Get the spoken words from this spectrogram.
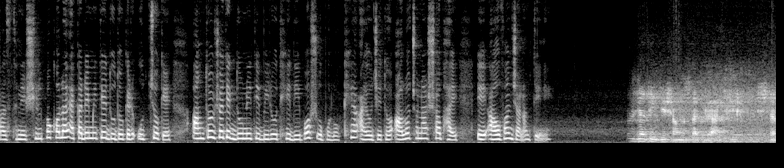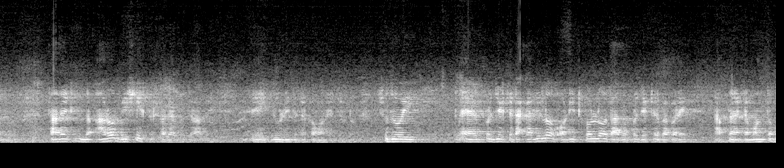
রাজধানীর শিল্পকলা একাডেমিতে দুদকের উদ্যোগে আন্তর্জাতিক দুর্নীতি বিরোধী দিবস উপলক্ষে আয়োজিত আলোচনা সভায় এই আহ্বান জানান তিনি। আন্তর্জাতিক যে সংস্থাগুলো প্রতিষ্ঠানগুলো তাদেরকে কিন্তু আরও বেশি একটু সজাগ হতে হবে এই দুর্নীতিটা কমানোর জন্য। শুধু ওই প্রজেক্টে টাকা দিল অডিট করল, তারপর প্রজেক্টের ব্যাপারে আপনার একটা মন্তব্য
